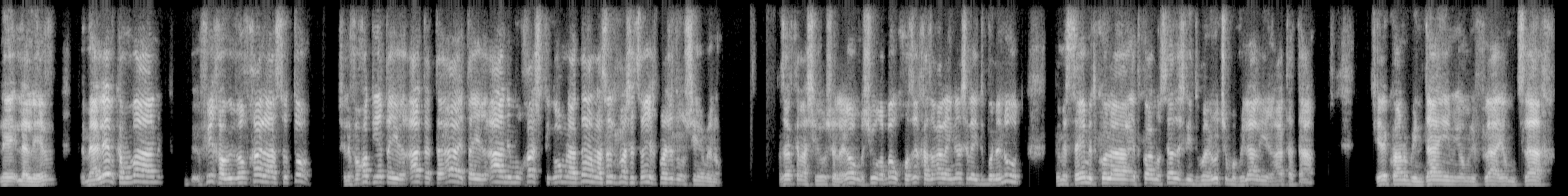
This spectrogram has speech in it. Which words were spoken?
ל- ללב, ומהלב כמובן בפיך ובלבבך לעשותו, שלפחות תהיה את היראת התאה, את היראה הנמוכה שתגרום לאדם לעשות את מה שצריך, את מה שדורשים ממנו. אז עד כאן השיעור של היום. בשיעור הבא הוא חוזר חזרה לעניין של ההתבוננות, ומסיים את כל, ה, את כל הנושא הזה של התבוננות שמובילה ליראת התאה. שיהיה לכולנו בינתיים יום נפלא, יום מוצלח,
